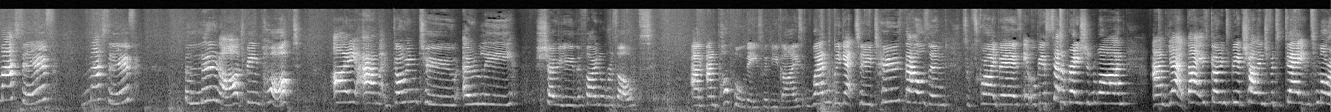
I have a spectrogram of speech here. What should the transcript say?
massive, massive balloon arch being popped. I am going to only show you the final results um, and pop all these with you guys. When we get to 2,000 subscribers, it will be a celebration one. And yeah, that is going to be a challenge for today and tomorrow.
